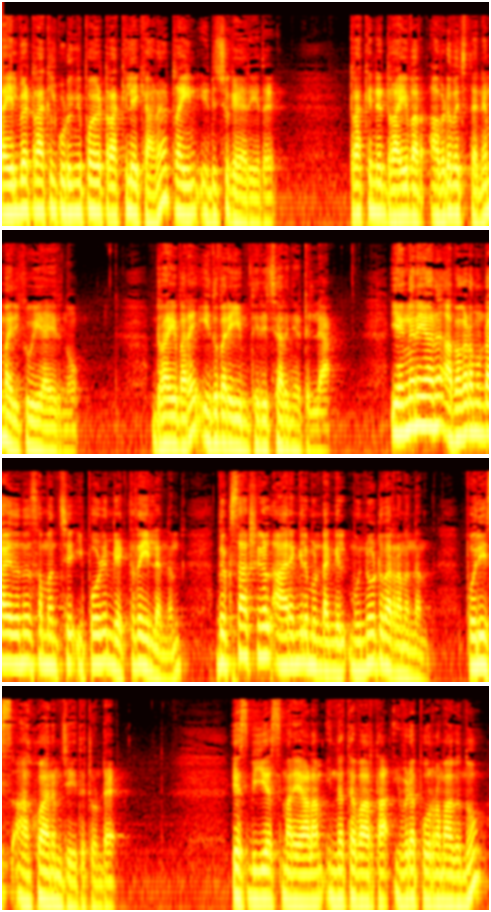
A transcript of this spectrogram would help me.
റെയിൽവേ ട്രാക്കിൽ കുടുങ്ങിപ്പോയ ട്രക്കിലേക്കാണ് ട്രെയിൻ ഇടിച്ചു കയറിയത്. ട്രക്കിന്റെ ഡ്രൈവർ അവിടെ വെച്ച് തന്നെ മരിക്കുകയായിരുന്നു. ഡ്രൈവറെ ഇതുവരെയും തിരിച്ചറിഞ്ഞിട്ടില്ല. എങ്ങനെയാണ് അപകടമുണ്ടായതെന്ന് സംബന്ധിച്ച് ഇപ്പോഴും വ്യക്തതയില്ലെന്നും ദൃക്സാക്ഷികൾ ആരെങ്കിലും ഉണ്ടെങ്കിൽ മുന്നോട്ട് വരണമെന്നും പോലീസ് ആഹ്വാനം ചെയ്തിട്ടുണ്ട്. എസ് ബി എസ് മലയാളം ഇന്നത്തെ വാർത്ത ഇവിടെ പൂർണമാകുന്നു.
